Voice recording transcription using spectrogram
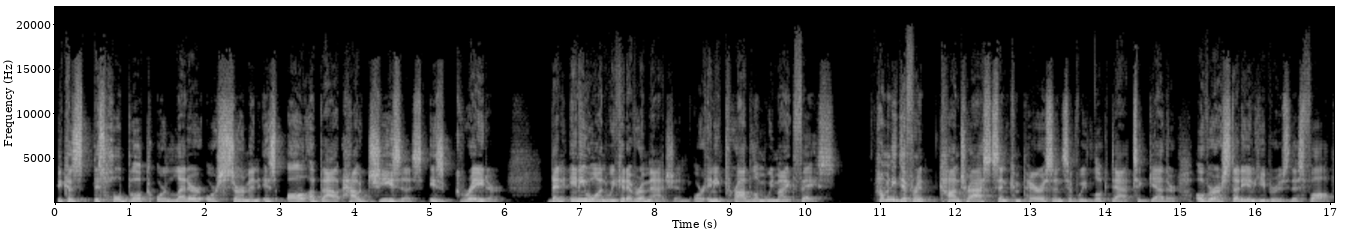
because this whole book or letter or sermon is all about how Jesus is greater than anyone we could ever imagine or any problem we might face. How many different contrasts and comparisons have we looked at together over our study in Hebrews this fall?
